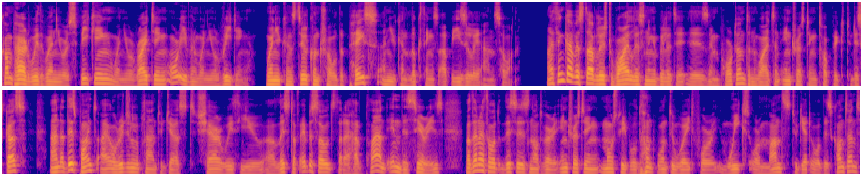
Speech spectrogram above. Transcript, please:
compared with when you are speaking, when you're writing, or even when you're reading, when you can still control the pace and you can look things up easily and so on. I think I've established why listening ability is important and why it's an interesting topic to discuss. And at this point, I originally planned to just share with you a list of episodes that I have planned in this series, but then I thought this is not very interesting. Most people don't want to wait for weeks or months to get all this content.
